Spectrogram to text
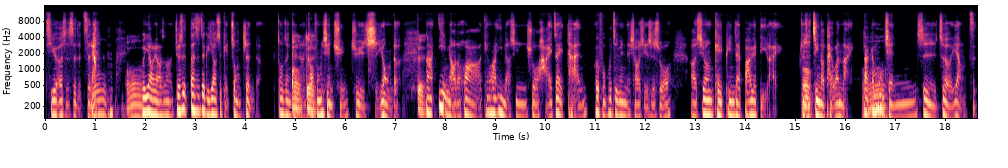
七月二十四的资料。哦，药要上，就是，但是这个药是给重症的。重症感染高风险群去使用的。对，那疫苗的话，天花疫苗是说还在谈。卫福部这边的消息是说，呃，希望可以拼在八月底来，就是进到台湾来。哦、大概目前是这样子。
